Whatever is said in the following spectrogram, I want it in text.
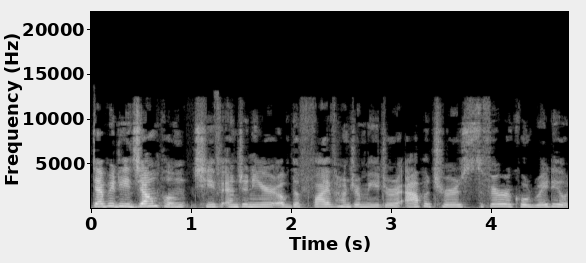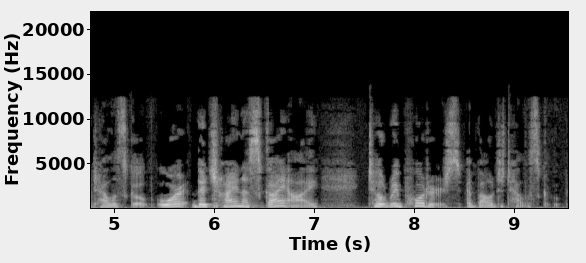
Deputy Jiang Peng, chief engineer of the 500 meter aperture spherical radio telescope, or the China Sky Eye, told reporters about the telescope.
